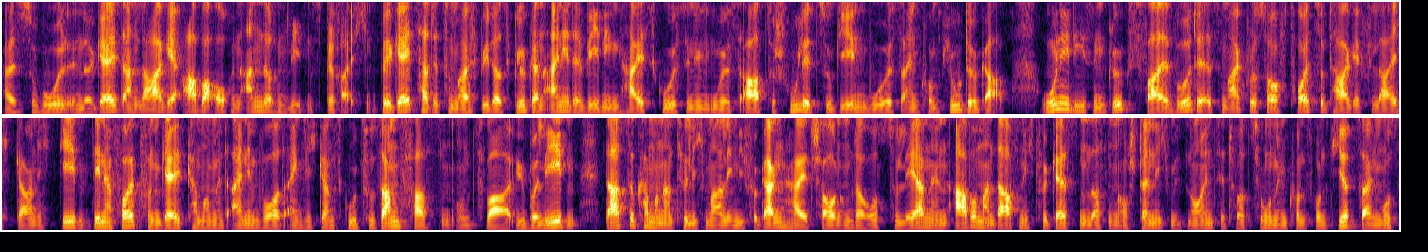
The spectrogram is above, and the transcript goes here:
Also sowohl in der Geldanlage, aber auch in anderen Lebensbereichen. Bill Gates hatte zum Beispiel das Glück, an eine der wenigen Highschools in den USA zur Schule zu gehen, wo es einen Computer gab. Ohne diesen Glücksfall würde es Microsoft heutzutage vielleicht gar nicht geben. Den Erfolg von Geld kann man mit einem Wort eigentlich ganz gut zusammenfassen, und zwar Überleben. Dazu kann man natürlich mal in die Vergangenheit schauen, um daraus zu lernen, aber man darf nicht vergessen, dass man auch ständig mit neuen Situationen konfrontiert sein muss,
